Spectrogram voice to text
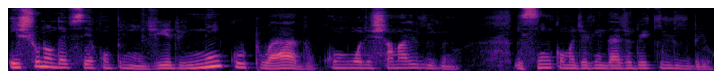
Exu não deve ser compreendido e nem cultuado como um orixá maligno, e sim como a divindade do equilíbrio,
